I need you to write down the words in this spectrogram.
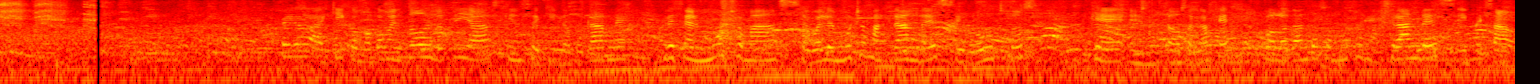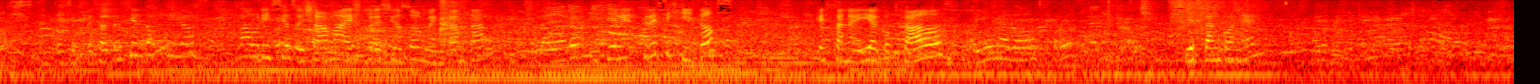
Pero aquí, como comen todos los días 15 kilos de carne, crecen mucho más, se vuelven mucho más grandes y robustos que en estado salvaje, por lo tanto son mucho más grandes y pesados. Entonces pesa 300 kilos. Mauricio se llama, es precioso, me encanta. Y tiene tres hijitos que están ahí acostados. Hay uno, dos, tres. Y están con él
